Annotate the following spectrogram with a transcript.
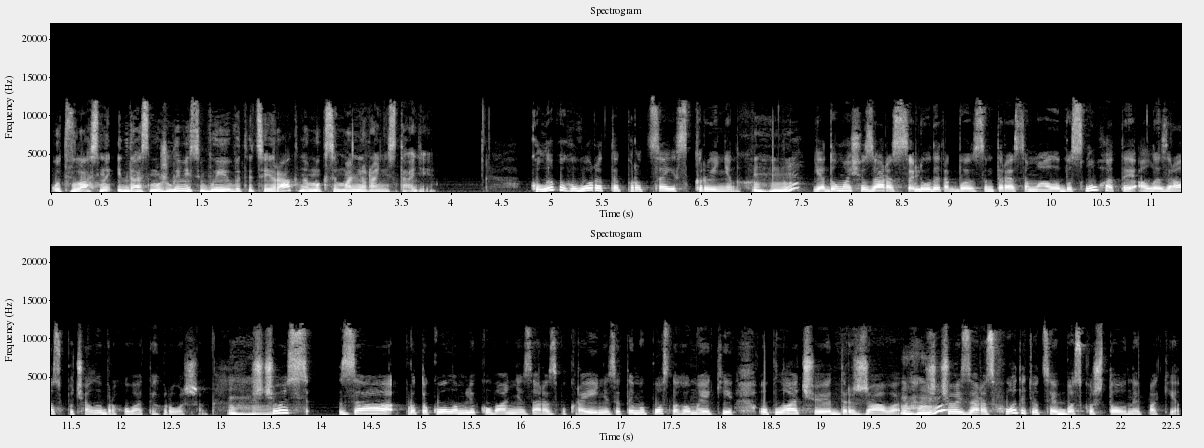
от власне і дасть можливість виявити цей рак на максимально ранній стадії. Коли ви говорите про цей скринінг, я думаю, що зараз люди так би з інтересом мали би слухати, але зразу почали брахувати гроші. Щось за протоколом лікування зараз в Україні, за тими послугами, які оплачує держава, щось зараз входить у цей безкоштовний пакет.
